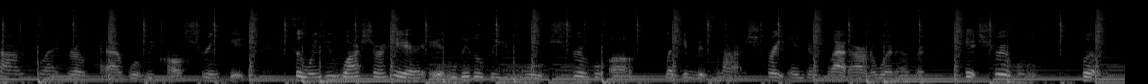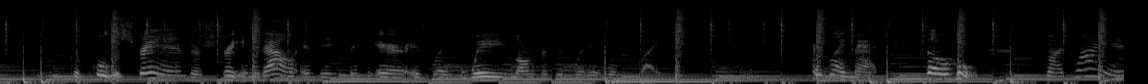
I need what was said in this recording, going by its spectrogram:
times black girls have what we call shrinkage. So when you wash your hair, it literally will shrivel up. Like if it's not straightened or flat iron or whatever, it shrivels. But you could pull the strands or straighten it out, and then the hair is like way longer than what it looks like. It's like magic. So my client,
